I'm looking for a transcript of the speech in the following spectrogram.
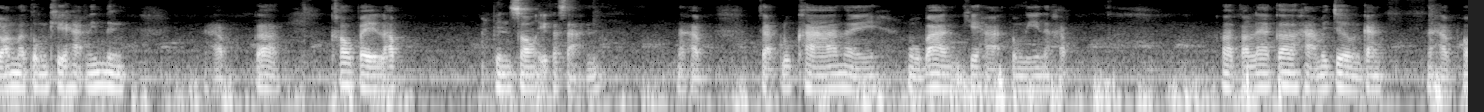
ย้อนมาตรงเคหะนิดนึงนะครับ ก็เข้าไปรับเป็นซองเอกสารนะครับ จากลูกค้าในหมู่บ้านเคหะตรงนี้นะครับ ก็ตอนแรกก็หาไม่เจอเหมือนกันนะครับเพรา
